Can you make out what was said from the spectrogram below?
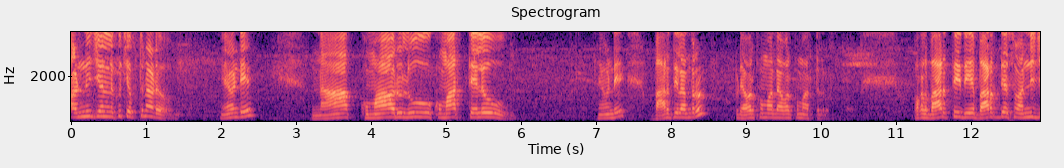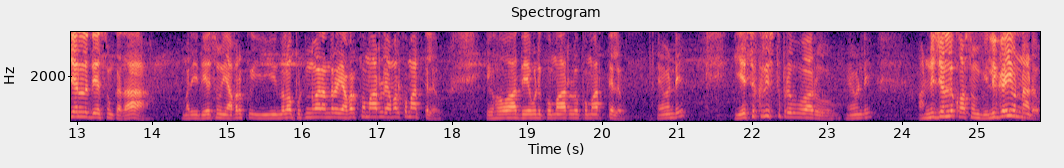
అన్ని జనులకు చెప్తున్నాడు. ఏమండి? నా కుమారులు కుమార్తెలు. ఏమండి? భారతీయులందరూ? ఇప్పుడు ఎవరి కుమారులు ఎవరి కుమార్తెలు? ఒకళ్ళ భారతీయ భారతదేశం అన్ని జనుల దేశం కదా. మరి ఈ దేశం ఎవరికి ఇందులో పుట్టిన వారందరూ ఎవరి కుమారులు ఎవరి కుమార్తెలు? యహోవా దేవుడి కుమారులు కుమార్తెలు. ఏమండి? యేసుక్రీస్తు ప్రభువారు. ఏమండి? అన్ని జనుల కోసం వెలుగై ఉన్నాడు.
